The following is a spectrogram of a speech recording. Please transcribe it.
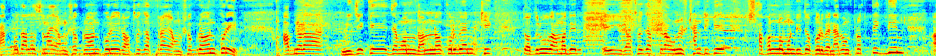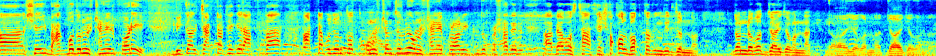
ভাগবত আলোচনায় অংশগ্রহণ করে, রথযাত্রায় অংশগ্রহণ করে আপনারা নিজেকে যেমন ধন্য করবেন, ঠিক তদ্রূপ আমাদের এই রথযাত্রা অনুষ্ঠানটিকে সাফল্যমণ্ডিত করবেন এবং প্রত্যেক দিন সেই ভাগবত অনুষ্ঠানের পরে বিকাল চারটা থেকে রাতটা আটটা পর্যন্ত অনুষ্ঠান চলবে। অনুষ্ঠানের পরে কিন্তু প্রসাদের ব্যবস্থা আছে সকল ভক্তবৃন্দের জন্য। দণ্ডবোধ জয় জগন্নাথ। জয় জগন্নাথ। জয় জগন্নাথ।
